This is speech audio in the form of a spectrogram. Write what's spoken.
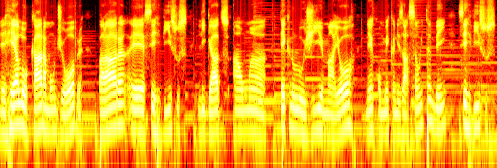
é, realocar a mão de obra para é, serviços ligados a uma tecnologia maior, né, como mecanização e também serviços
